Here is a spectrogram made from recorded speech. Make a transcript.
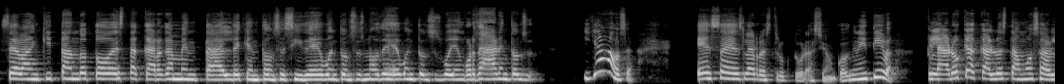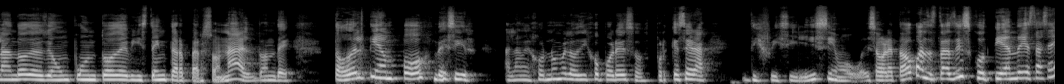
se van quitando toda esta carga mental de que entonces sí debo, entonces no debo, entonces voy a engordar, entonces... Y ya, o sea, esa es la reestructuración cognitiva. Claro que acá lo estamos hablando desde un punto de vista interpersonal, donde todo el tiempo decir, a lo mejor no me lo dijo por eso, ¿por qué será? dificilísimo, güey. Sobre todo cuando estás discutiendo y estás ahí,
